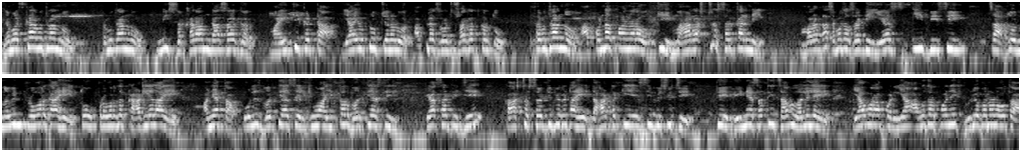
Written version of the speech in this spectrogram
नमस्कार मित्रांनो. तर मित्रांनो मी सखाराम डासाळकर माहिती कट्टा या यूट्यूब चॅनलवर आपल्या सर्वांचे स्वागत करतो. तर मित्रांनो आपण पाहणार आहोत की महाराष्ट्र सरकारने मराठा समाजासाठी एस ई बी सीचा जो नवीन प्रवर्ग आहे तो प्रवर्ग काढलेला आहे. आणि आता पोलीस भरती असेल किंवा इतर भरती असतील त्यासाठी जे कास्ट सर्टिफिकेट आहे. दहा टक्के एस सी बी सीचे ते देण्यासाठी चालू झालेले आहे. यावर आपण या अगोदर पण एक व्हिडिओ बनवला होता.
